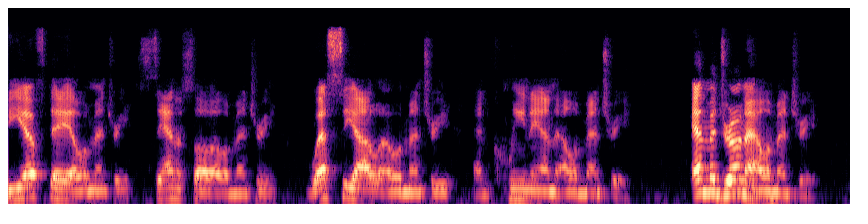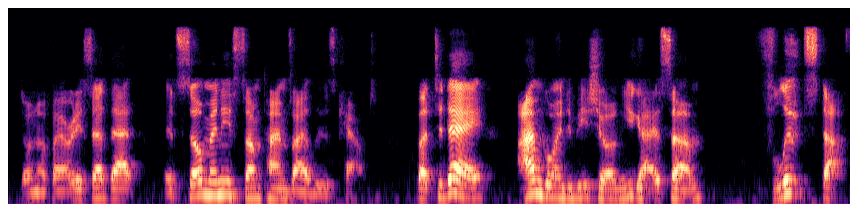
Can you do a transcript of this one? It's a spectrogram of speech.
BF Day Elementary, Stanislaus Elementary, West Seattle Elementary, and Queen Anne Elementary, and Madrona Elementary. Don't know if I already said that. It's so many, sometimes I lose count. But today, I'm going to be showing you guys some flute stuff.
